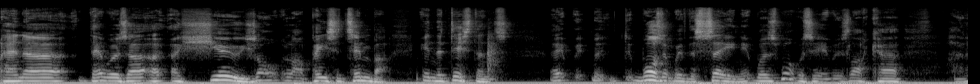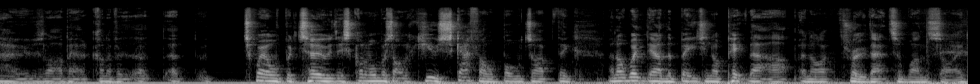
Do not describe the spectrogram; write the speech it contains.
and uh, there was a, a, a huge like, like piece of timber in the distance. It, it, it wasn't with the scene. It was what was it? It was like a, I don't know. It was like about a kind of a, a, a 12 by 2 this kind of almost like a huge scaffold ball type thing and I went down the beach and I picked that up and I threw that to one side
